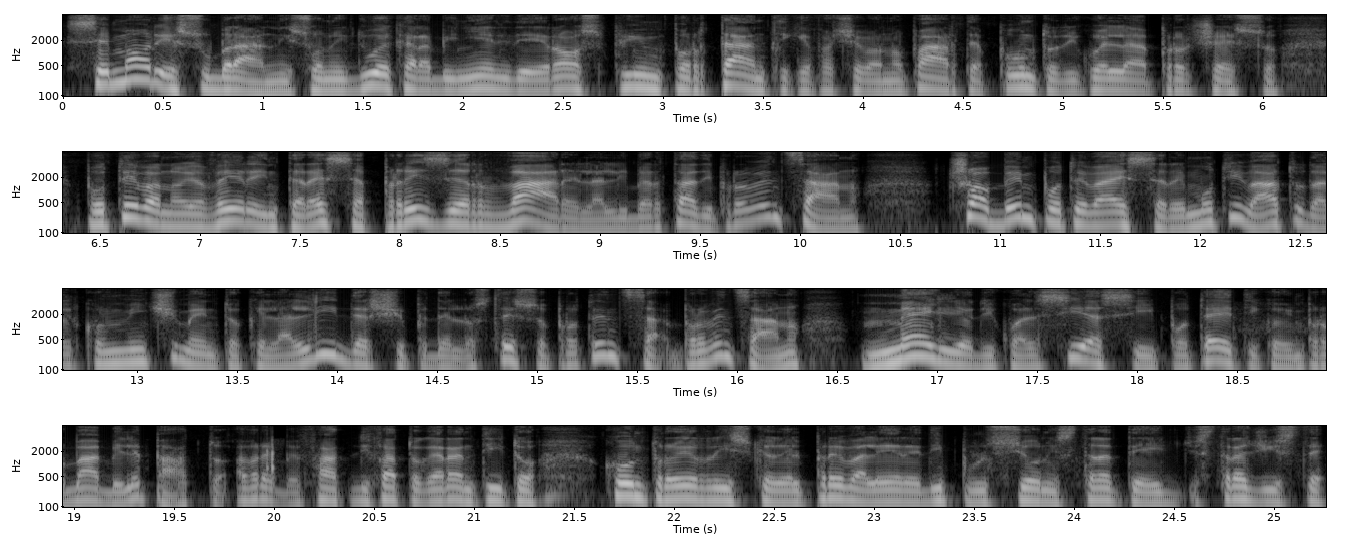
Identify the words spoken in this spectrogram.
se Mori e Subranni sono i due carabinieri dei ROS più importanti che facevano facevano parte appunto di quel processo potevano avere interesse a preservare la libertà di Provenzano, ciò ben poteva essere motivato dal convincimento che la leadership dello stesso Provenzano, meglio di qualsiasi ipotetico improbabile patto, avrebbe fatto, di fatto garantito contro il rischio del prevalere di pulsioni strategi- stragiste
